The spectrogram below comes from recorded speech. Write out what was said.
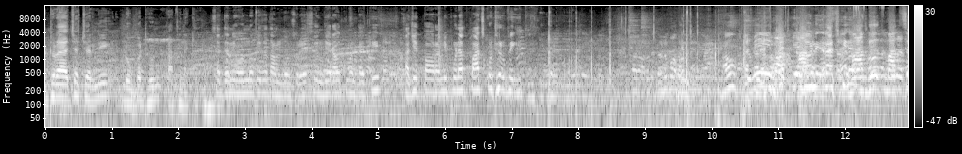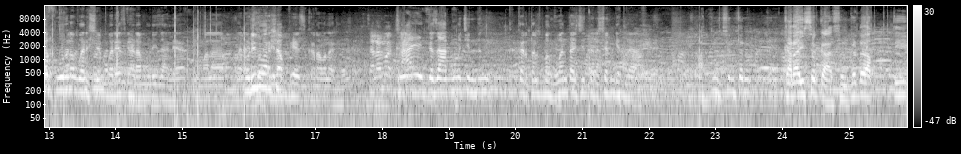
विठुरायाच्या चरणी डोकं ठेवून प्रार्थना केली. सध्या निवडणुकीचं धामधूम सुरू आहे. संजय राऊत म्हणतात की अजित पवारांनी पुण्यात पाच कोटी रुपये घेतले. मागचं पूर्ण वर्ष बरेच घडामोडी झाल्या. तुम्हाला पुढील वर्षात- फेस करावं लागलं. काय त्याचं आत्मचिंतन करताना भगवंताची दर्शन घेतलं. आत्मचिंतन करायचं का? संकट ती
